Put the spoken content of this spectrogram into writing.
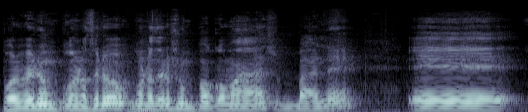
por ver un, conoceros, conoceros un poco más, ¿vale? Eh,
